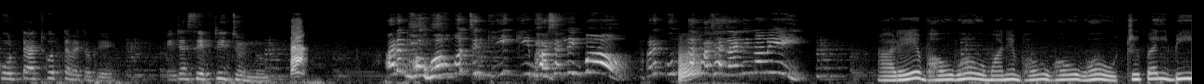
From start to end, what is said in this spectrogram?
কোডটা অ্যাড করতে হবে তোকে এটা সেফটির জন্য। আরে ভাও ভাও করছে কি কি ভাষা লিখব? আরে কুত্তা ভাষা জানি না আমি। আরে ভৌ ভৌ মানে ভৌ ভৌ ভৌ ট্রিপল বি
